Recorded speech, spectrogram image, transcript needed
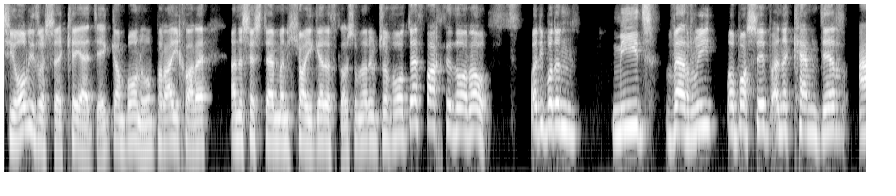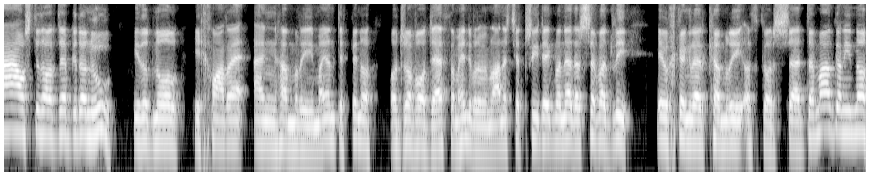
tu ôl i ddrysau ceedig gan bod nhw'n parhau i chwarae yn y system yn Lloegr wrth gwrs. So mae rhyw drafodaeth bach ddiddorol wedi bod yn myd ferwi o bosib yn y cemdir a os diddordeb gyda nhw i ddod nôl i chwarae yng Nghymru. Mae o'n dipyn o, o drafodaeth, a mae hyn wedi bod yn ymlaen ystia 30 mlynedd ar sefydlu uwch gyngred Cymru, wrth gwrs. Dyma oedd gan un o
